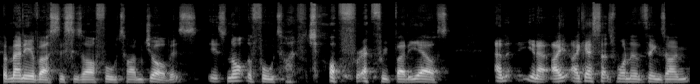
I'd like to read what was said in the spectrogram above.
for many of us this is our full-time job, it's it's not the full-time job for everybody else. And you know, I, I guess that's one of the things I'm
